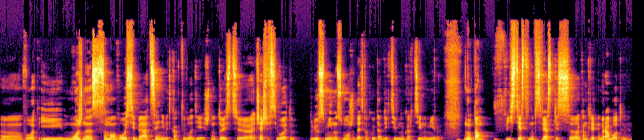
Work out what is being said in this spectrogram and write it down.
Вот, и можно самого себя оценивать, как ты владеешь. Ну, то есть, чаще всего это плюс-минус может дать какую-то объективную картину мира. Ну, там, естественно, в связке с э, конкретными работами.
